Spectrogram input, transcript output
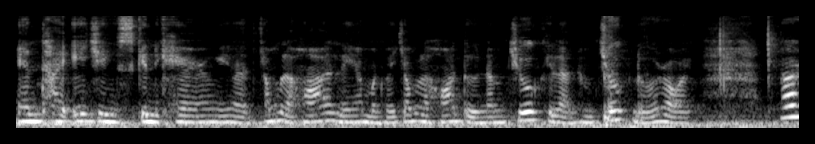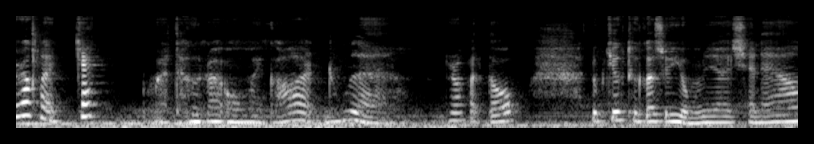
anti aging skincare nghĩa là chống lão hóa lẽ mình phải chống lão hóa từ năm trước khi là năm trước nữa rồi. Nó rất là chắc. Và thư nói oh my god đúng là rất là tốt. Lúc trước thư có sử dụng uh, Chanel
